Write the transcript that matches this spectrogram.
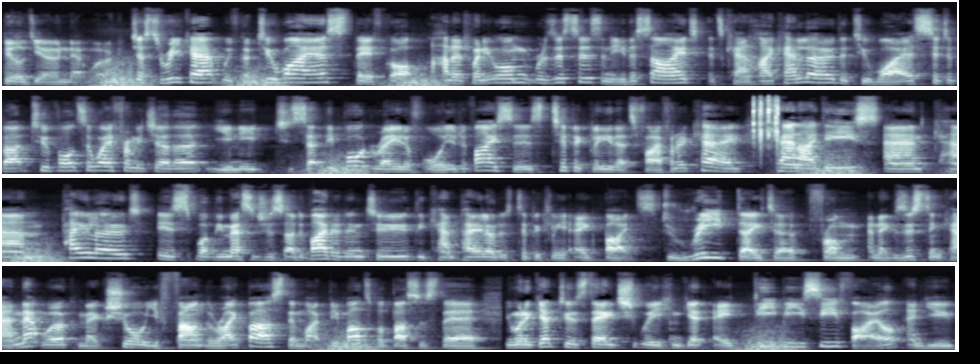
build your own network. Just to recap, we've got two wires, they've got 120 ohm resistors on either side, it's CAN high, CAN low, the two wires sit about two volts away from each other, you need to set the baud rate of all your devices, typically that's 500k, CAN IDs and CAN payload is what the messages are divided into, the CAN payload is typically 8 bytes. To read data from an existing CAN network, make sure you found the right bus, there might be multiple buses there, you want to get to a stage where you can get a DBC file and you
